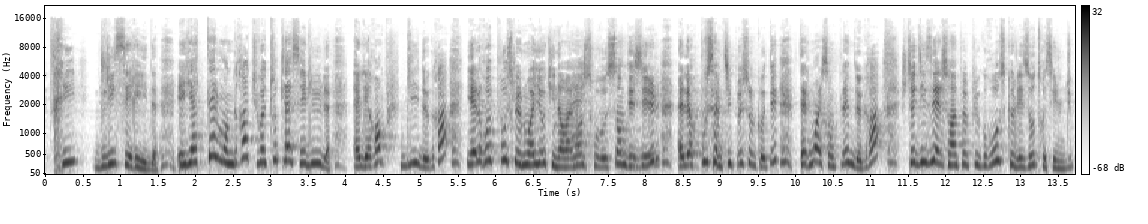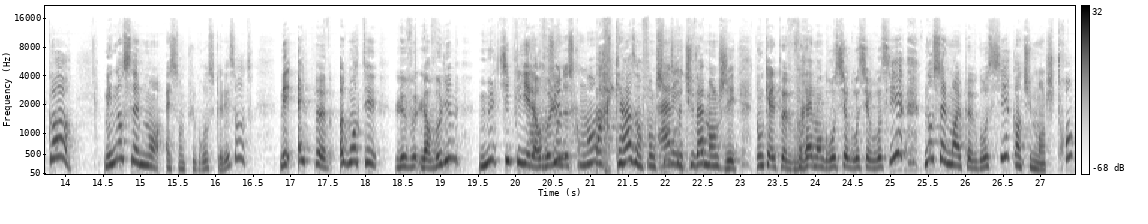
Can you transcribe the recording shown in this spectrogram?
triglycérides. Et il y a tellement de gras, tu vois, toute la cellule, elle est remplie de gras et elle repousse le noyau qui normalement se trouve au centre des cellules. Elle le repousse un petit peu sur le côté, tellement elles sont pleines de gras. Je te disais, elles sont un peu plus grosses que les autres cellules du corps. Mais non seulement elles sont plus grosses que les autres, mais elles peuvent augmenter leur volume multiplier leur volume par 15 en fonction ah de ce que tu vas manger. Donc elles peuvent vraiment grossir, grossir, grossir. Non seulement elles peuvent grossir quand tu manges trop,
